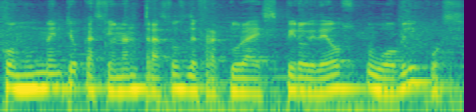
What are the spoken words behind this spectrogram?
comúnmente ocasionan trazos de fractura espiroideos u oblicuos.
